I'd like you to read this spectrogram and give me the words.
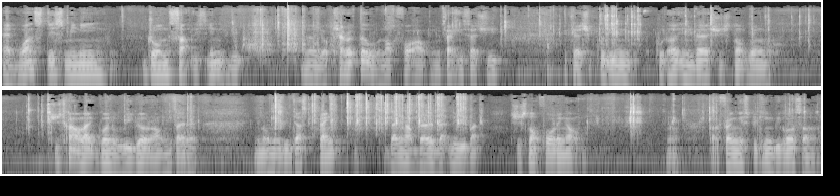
And once this mini drone sub is in you, you know your character will not fall out. In fact it's actually you actually put in put her in there. She's not going to she's kind of like going to wiggle around inside there. You know maybe just bang bang up very badly but she's not falling out. Know. but frankly speaking because uh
